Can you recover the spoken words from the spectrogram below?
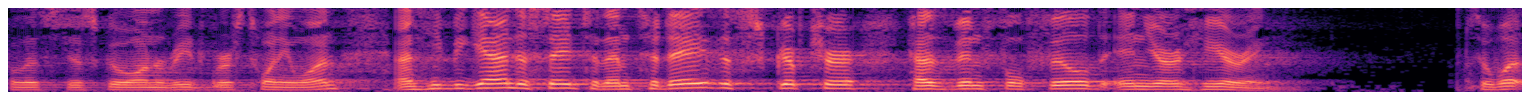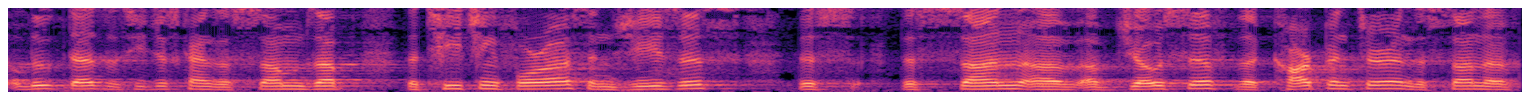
But let's just go on and read verse 21. And he began to say to them, Today the scripture has been fulfilled in your hearing. So what Luke does is he just kind of sums up the teaching for us and Jesus, this, the son of, of Joseph, the carpenter, and the son of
